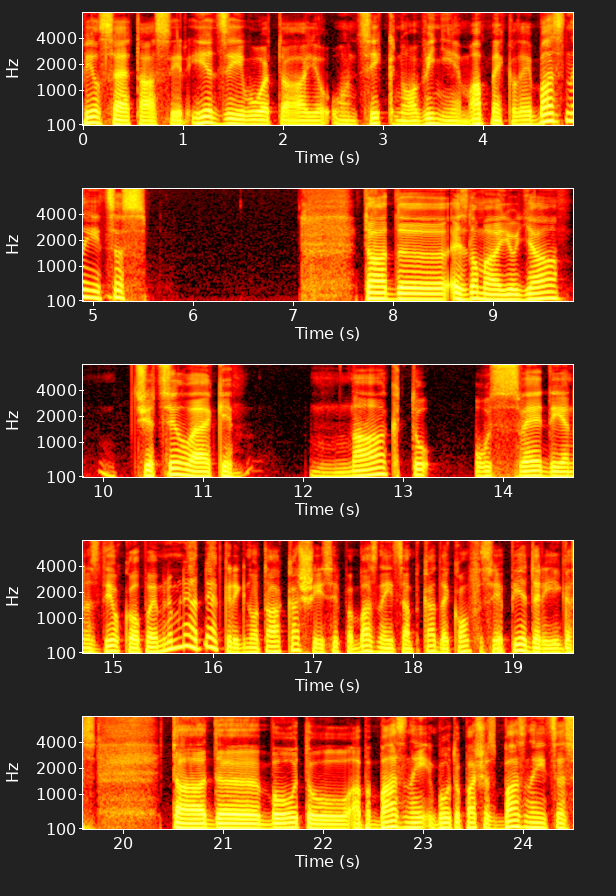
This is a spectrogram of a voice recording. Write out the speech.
pilsētās ir iedzīvotāju un cik no viņiem apmeklē baznīcas, tad eh, es domāju, ja šie cilvēki nāktu uz svētdienas dievkalpojumiem, neatkarīgi no tā, kas šīs ir pa baznīcām, kādai konfesijai piederīgas, uh, tad uh, būtu, ap baznī, būtu pašas baznīcas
